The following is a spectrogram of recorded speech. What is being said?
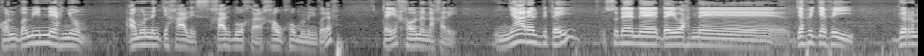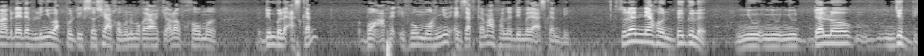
kon ba muy neex ñoom amoon nañ ci xaalis. xaalis boo xaw xaw mënuñ ko def. tey xaw na naqari. ñaareel bi tey su dee ne day wax ne jafe-jafe yi gouvernement bi day def lu ñuy wax politique sociale xaw ma nu ma koy wax ci olof xaw ma dimbale askan. Bon en il faut mu wax ñu exactement fan la dimbale askan bi. Su leen neexoon dëgg la ñu ñu ñu delloo njëg bi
